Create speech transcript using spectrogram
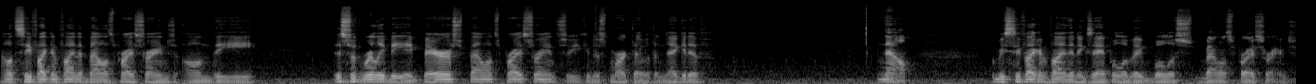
Now let's see if I can find a balanced price range on the, this would really be a bearish balanced price range, so you can just mark that with a negative. Now, let me see if I can find an example of a bullish balanced price range.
